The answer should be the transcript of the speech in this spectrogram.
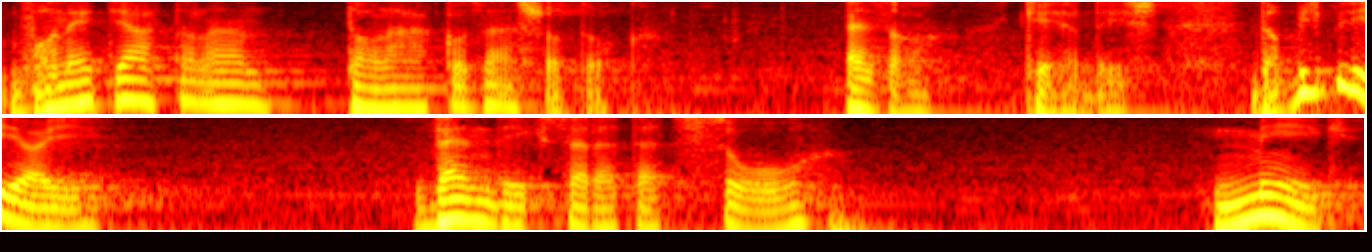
Van egyáltalán találkozásotok? Ez a kérdés. De a bibliai vendégszeretet szó még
